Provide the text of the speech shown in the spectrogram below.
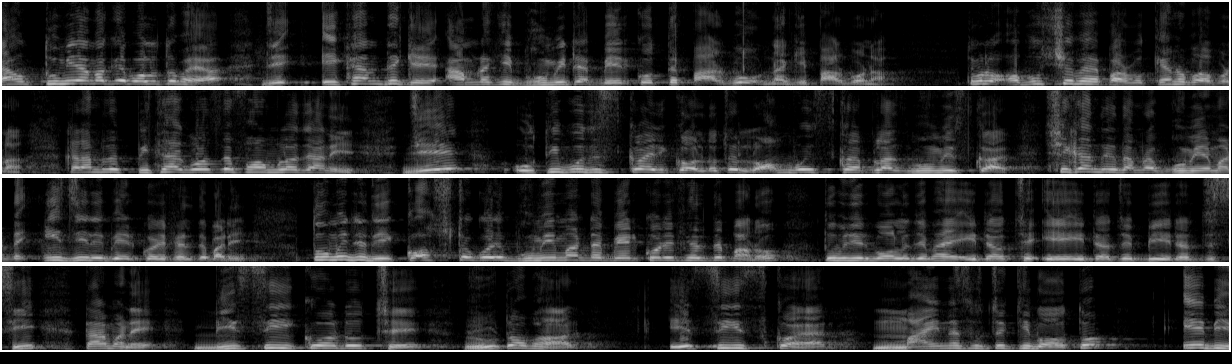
এখন তুমি আমাকে বলো তো ভাইয়া, যে এখান থেকে আমরা কি ভূমিটা বের করতে পারব নাকি পারব না? তুমি বলো অবশ্যই ভাই পারব। কেন পারব না? কারণ আমরা পিথাগোরাসের ফর্মুলা জানি যে অতিভুজ স্কোয়ার ইকল হচ্ছে লম্ব স্কোয়ার প্লাস ভূমি স্কোয়ার সেখান থেকে আমরা ভূমির মানটা ইজিলি বের করে ফেলতে পারি। তুমি যদি কষ্ট করে ভূমি মানটা বের করে ফেলতে পারো, তুমি যদি বলো যে ভাই এটা হচ্ছে এ এটা হচ্ছে বি এটা হচ্ছে সি তার মানে বিসি ইকুয়াল হচ্ছে root over AC square minus হচ্ছে কি বলতো? এ বি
